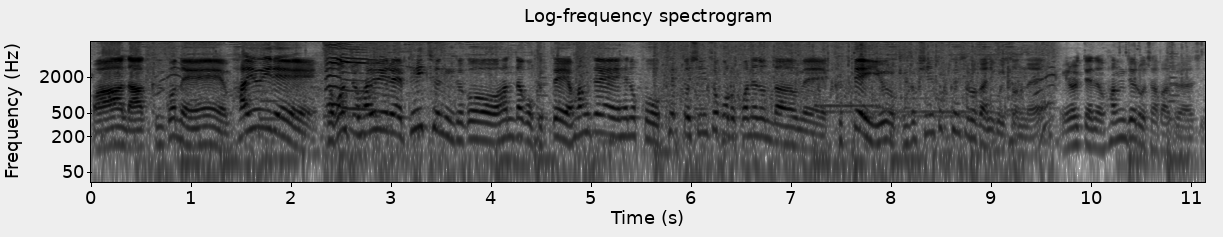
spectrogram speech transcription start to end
와 나 그거네 화요일에 저번 주 화요일에 페이튼 그거 한다고 그때 황제 해놓고 펫도 신속으로 꺼내놓은 다음에 그때 이후로 계속 신속 펫으로 다니고 있었네 이럴 때는 황제로 잡아줘야지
